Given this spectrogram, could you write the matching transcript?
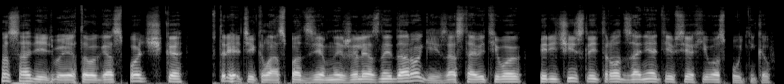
Посадить бы этого господчика в третий класс подземной железной дороги и заставить его перечислить род занятий всех его спутников.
